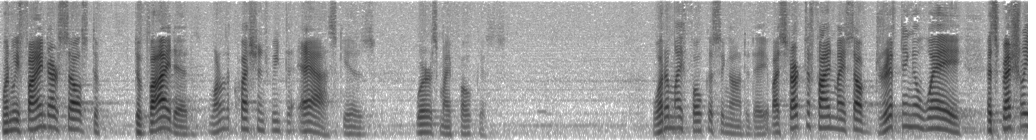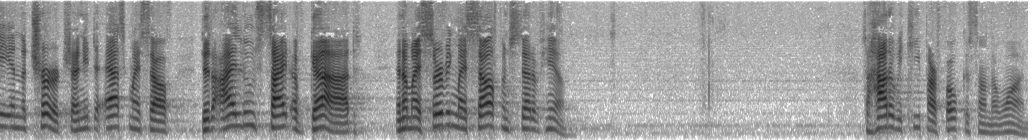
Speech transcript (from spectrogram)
When we find ourselves di- divided, one of the questions we need to ask is where's my focus? What am I focusing on today? If I start to find myself drifting away, especially in the church, I need to ask myself, did I lose sight of God and am I serving myself instead of Him? So, how do we keep our focus on the one?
